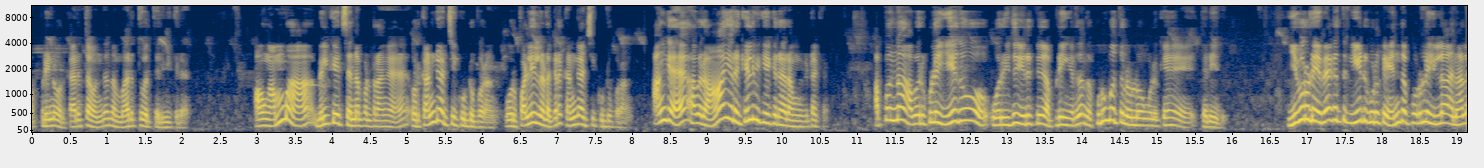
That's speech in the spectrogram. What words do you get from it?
அப்படின்னு ஒரு கருத்தை வந்து அந்த மருத்துவர் தெரிவிக்கிறார். அவங்க அம்மா பில்கேட்ஸ் என்ன பண்ணுறாங்க ஒரு கண்காட்சி கூட்டு போகிறாங்க ஒரு பள்ளியில் நடக்கிற கண்காட்சி கூட்டு போகிறாங்க அங்கே அவர் ஆயிரம் கேள்வி கேட்குறாரு அவங்க கிட்ட அப்போந்தான் அவருக்குள்ள ஏதோ ஒரு இது இருக்குது அப்படிங்கிறது அந்த குடும்பத்தில் உள்ளவங்களுக்கே தெரியுது. இவருடைய வேகத்துக்கு ஈடு கொடுக்க எந்த பொருளும் இல்லாதனால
